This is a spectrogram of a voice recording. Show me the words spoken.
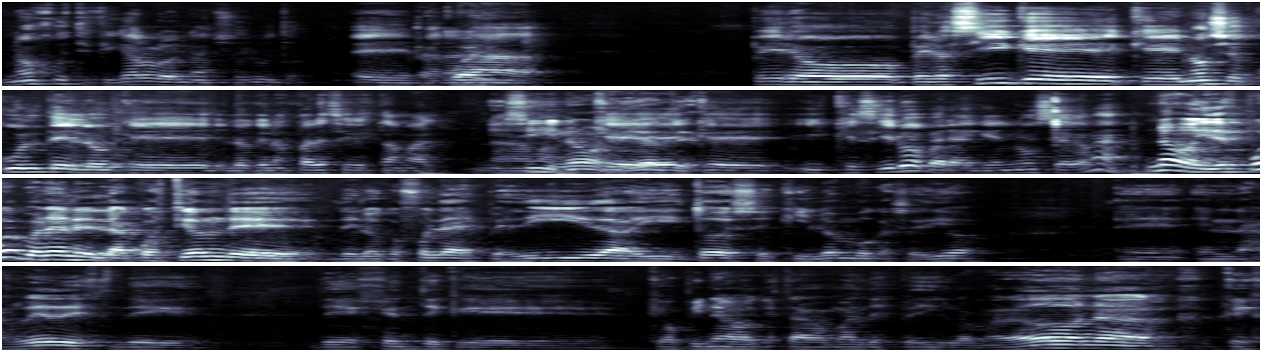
no justificarlo en absoluto, eh, para cual. nada. Pero, pero sí que, que no se oculte lo que, lo que nos parece que está mal. Sí, no, que, que- y que sirva para que no se haga más. No, y después ponerle la cuestión de, de lo que fue la despedida y todo ese quilombo que se dio eh, en las redes de, de gente que, que opinaba que estaba mal despedirlo a Maradona, que,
